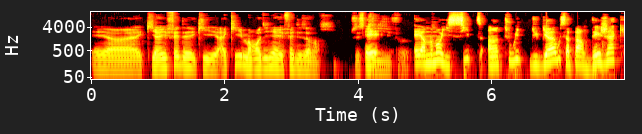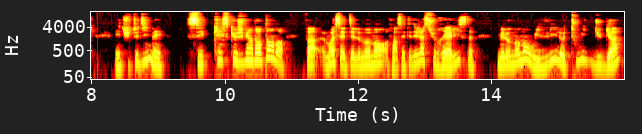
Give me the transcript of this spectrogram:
et euh, qui avait fait des, qui à qui Morandini avait fait des avances. C'est ce Et-. Et à un moment, il cite un tweet du gars où ça parle d'Ejac, et tu te dis, mais c'est qu'est-ce que je viens d'entendre? Enfin, moi, c'était le moment, enfin, c'était déjà surréaliste, mais le moment où il lit le tweet du gars,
